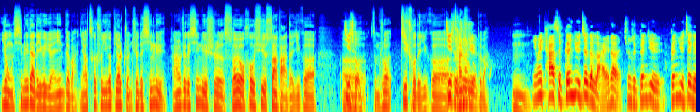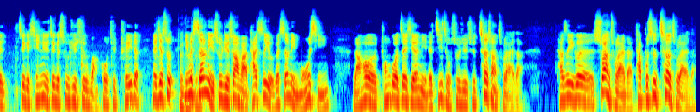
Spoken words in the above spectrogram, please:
用心率带的一个原因，对吧？你要测出一个比较准确的心率，然后这个心率是所有后续算法的一个基础，怎么说？基础的一个基础数据，对吧？嗯因为它是根据这个来的，就是根据根据这个这个心率这个数据去往后去推的那些数，因为生理数据算法它是有个生理模型，然后通过这些你的基础数据去测算出来的，它是一个算出来的，它不是测出来的，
